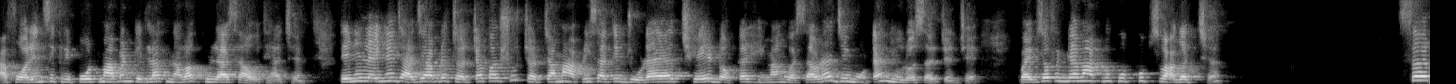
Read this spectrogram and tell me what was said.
આ ફોરેન્સિક રિપોર્ટમાં પણ કેટલાક નવા ખુલાસાઓ થયા છે. તેને લઈને જ આજે આપણે ચર્ચા કરશું. ચર્ચામાં આપણી સાથે જોડાયા છે ડોક્ટર હેમાંગ વસાવડા, જે મોટા ન્યુરોસર્જન છે. વાઇબ્સ ઓફ ઇન્ડિયામાં આપનું ખૂબ ખૂબ સ્વાગત છે. સર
